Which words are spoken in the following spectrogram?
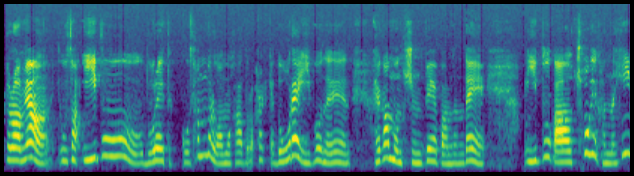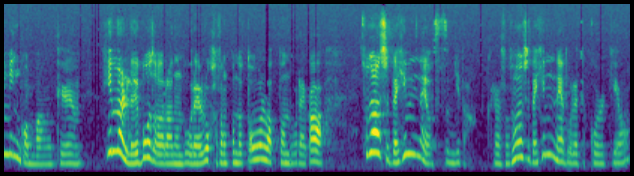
그러면 우선 2부 노래 듣고 3부로 넘어가도록 할게요. 노래 2부는 제가 한번 준비해 봤는데 2부가 추억이 갖는 힘인 것만큼 힘을 내보자라는 노래로 가장 먼저 떠올랐던 노래가 소녀시대 힘내였습니다. 그래서 소녀시대 힘내 노래 듣고 올게요.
